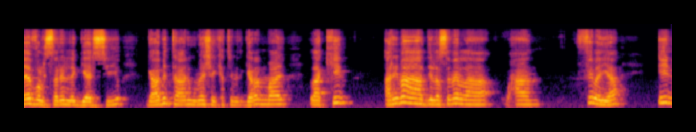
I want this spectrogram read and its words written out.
level sare la gaarsiiyo. Gaabinta anigu meeshay ka timid garan maayo. Laakiin arrimaha haddii la samayn lahaa waxaan filayaa in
